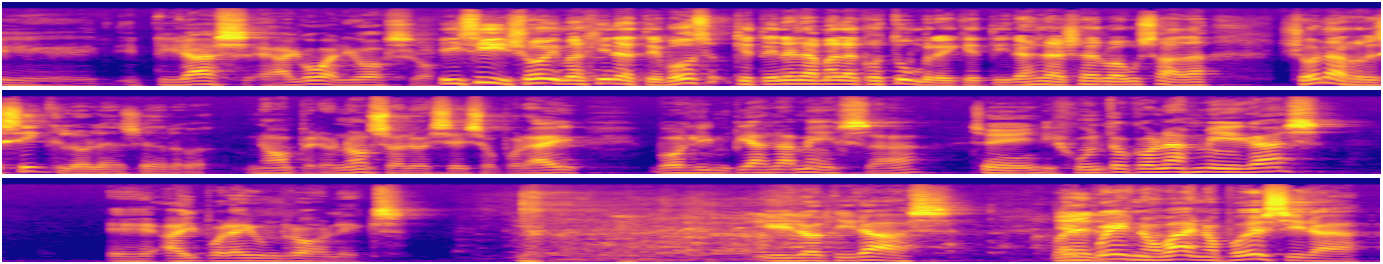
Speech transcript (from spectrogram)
eh, y tirás algo valioso. Y sí, yo imagínate, vos que tenés la mala costumbre de que tirás la yerba usada, yo la reciclo la yerba. No, pero no solo es eso. Por ahí vos limpiás la mesa Sí. y junto con las migas eh, hay por ahí un Rolex. y lo tirás. Bueno. Después no va, no podés ir a,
